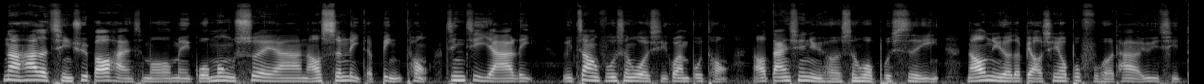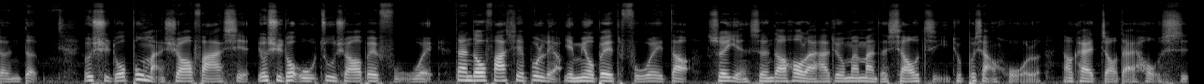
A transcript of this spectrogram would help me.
那他的情绪包含什么？美国梦碎啊，然后生理的病痛、经济压力。与丈夫生活习惯不同，然后担心女儿生活不适应，然后女儿的表现又不符合她的预期等等，有许多不满需要发泄，有许多无助需要被抚慰，但都发泄不了，也没有被抚慰到，所以衍生到后来，她就慢慢的消极，就不想活了，然后开始交代后事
